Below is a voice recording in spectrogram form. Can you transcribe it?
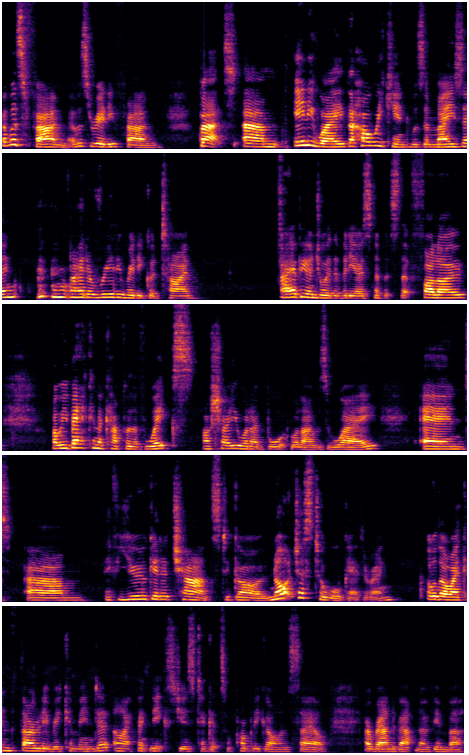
It was fun. It was really fun. But um, anyway, the whole weekend was amazing. I had a really, really good time. I hope you enjoy the video snippets that follow. I'll be back in a couple of weeks. I'll show you what I bought while I was away. And um, if you get a chance to go, not just to Wool Gathering, although I can thoroughly recommend it, and I think next year's tickets will probably go on sale around about November.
